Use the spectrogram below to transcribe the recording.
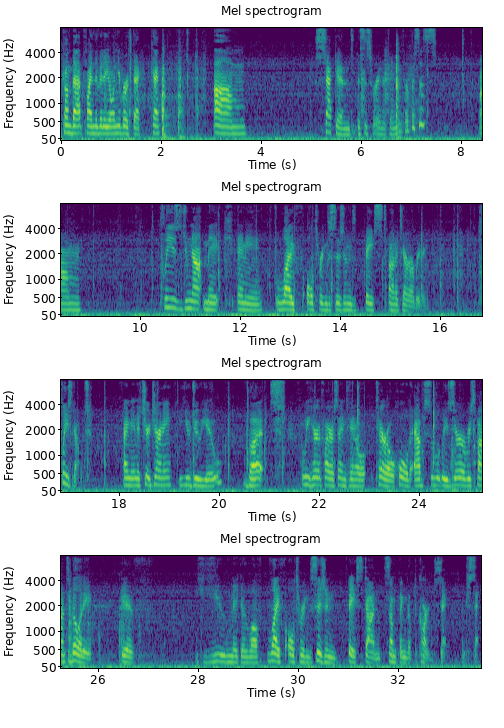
come back, find the video on your birthday. Okay. Um. Second, this is for entertainment purposes. Um. Please do not make any life altering decisions based on a tarot reading. Please don't. I mean, it's your journey. You do you. But we here at Fire Sign Tarot hold absolutely zero responsibility if you make a life altering decision based on something that the cards say. I'm just saying.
